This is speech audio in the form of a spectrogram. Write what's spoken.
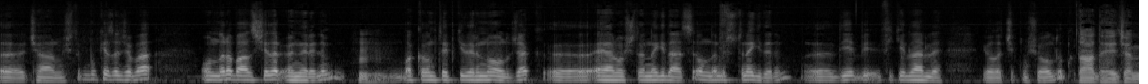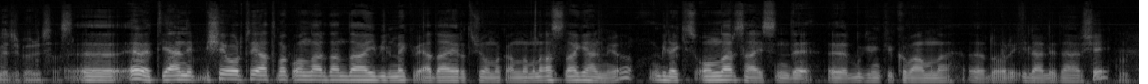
e, çağırmıştık. Bu kez acaba onlara bazı şeyler önerelim. Hı hı. Bakalım tepkileri ne olacak. E, eğer hoşlarına giderse onların üstüne gidelim e, diye bir fikirlerle yola çıkmış olduk. Daha da heyecan verici böyle aslında. Ee, evet yani bir şey ortaya atmak onlardan daha iyi bilmek veya daha yaratıcı olmak anlamına asla gelmiyor. Bilakis onlar sayesinde e, bugünkü kıvamına e, doğru ilerledi her şey. Hı hı.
